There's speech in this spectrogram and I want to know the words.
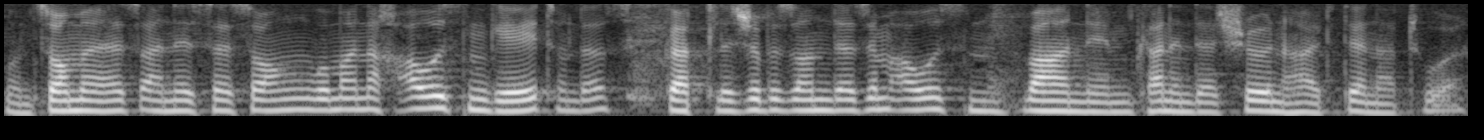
Und Sommer ist eine Saison, wo man nach außen geht und das Göttliche besonders im Außen wahrnehmen kann, in der Schönheit der Natur.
